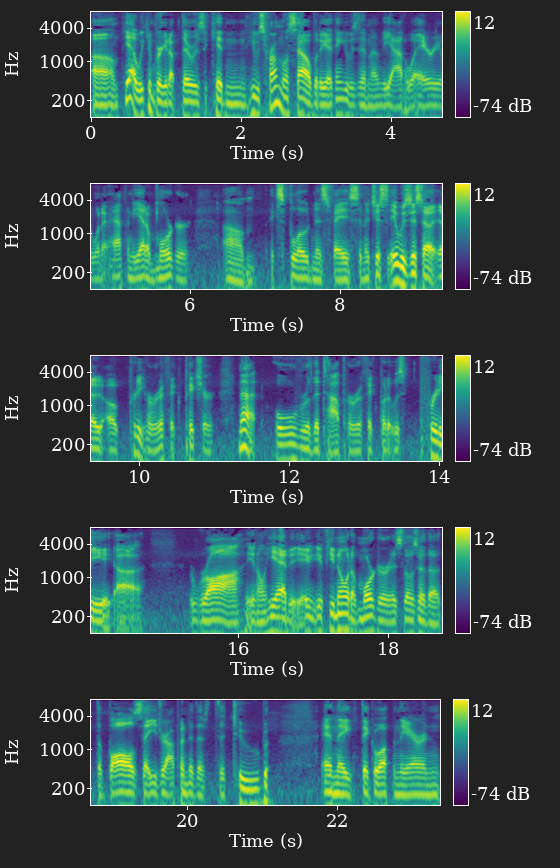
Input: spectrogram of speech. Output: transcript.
Um, yeah, we can bring it up. There was a kid, and he was from LaSalle, but he, I think he was in the Ottawa area when it happened. He had a mortar um, explode in his face, and it just it was just a, a, a pretty horrific picture. Not over the top horrific, but it was pretty uh, raw. You know, he had if you know what a mortar is, those are the the balls that you drop into the the tube, and they they go up in the air and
